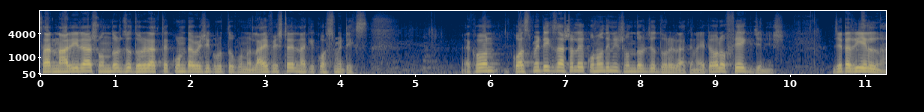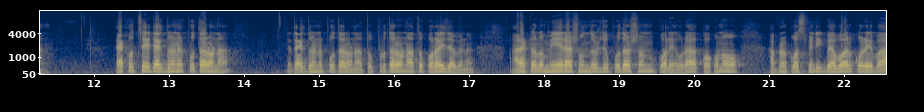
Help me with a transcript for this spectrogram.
স্যার, নারীরা সৌন্দর্য ধরে রাখতে কোনটা বেশি গুরুত্বপূর্ণ লাইফস্টাইল নাকি কসমেটিক্স এখন কসমেটিক্স আসলে কোনোদিনই সৌন্দর্য ধরে রাখে না, এটা হলো ফেক জিনিস, যেটা রিয়েল না। এক হচ্ছে এটা এক ধরনের প্রতারণা, এটা এক ধরনের প্রতারণা, তো প্রতারণা তো করাই যাবে না। আর একটা হলো মেয়েরা সৌন্দর্য প্রদর্শন করে, ওরা কখনো আপনার কসমেটিক ব্যবহার করে বা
